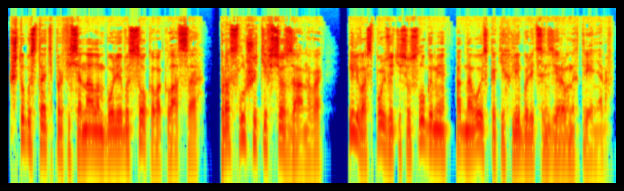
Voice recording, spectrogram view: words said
Чтобы стать профессионалом более высокого класса, прослушайте все заново или воспользуйтесь услугами одного из каких-либо лицензированных тренеров.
